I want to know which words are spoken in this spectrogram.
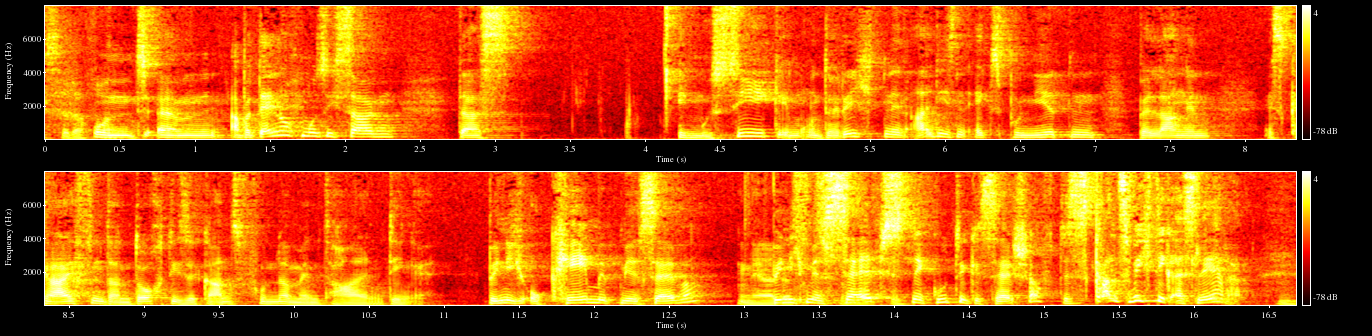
So Und, ähm, aber dennoch muss ich sagen, dass in Musik, im Unterrichten, in all diesen exponierten Belangen, es greifen dann doch diese ganz fundamentalen Dinge. Bin ich okay mit mir selber? Ja, Bin ich mir selbst wichtig. eine gute Gesellschaft? Das ist ganz wichtig als Lehrer. Hm.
